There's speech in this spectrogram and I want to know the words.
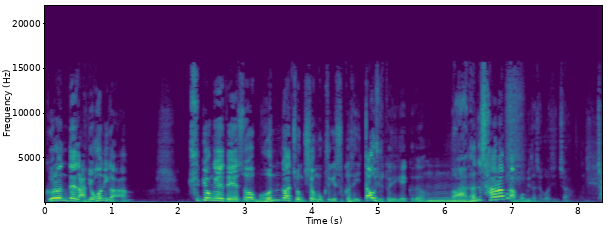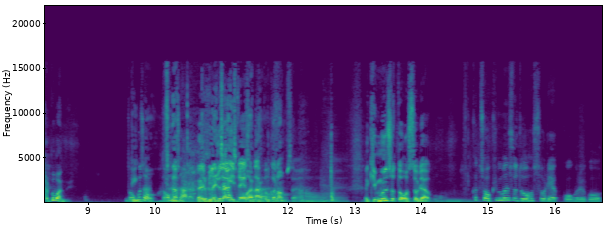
그런데 나경원이가 추경에 대해서 뭔가 정치적 목적이 있을 것에 이따오 식으로 또 얘기했거든. 음. 아, 나는 사람을 안 봅니다, 저거 진짜. 잘 뽑았네. 너무 잘 빙고. 너무 잘하고. 그러니까 민주당 입장에서. 나쁜 건 없어요. 어. 네. 김문수 또 헛소리하고. 그쵸. 김문수도 헛소리했고 그리고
